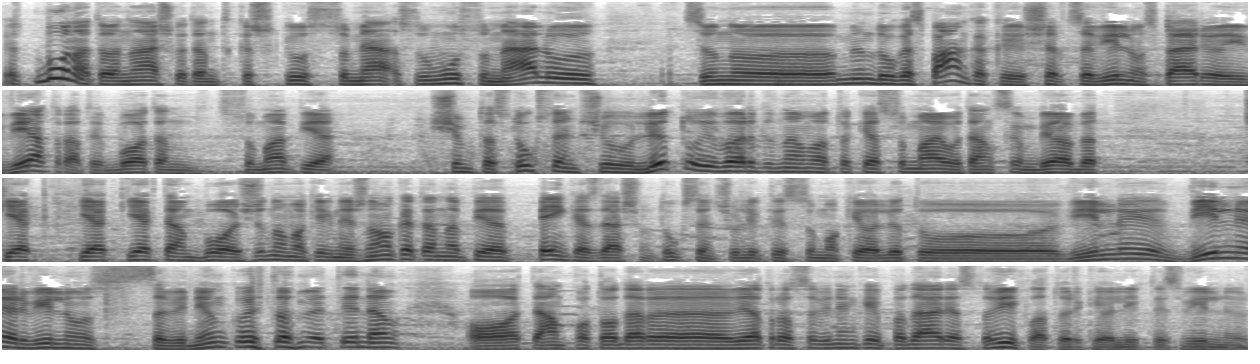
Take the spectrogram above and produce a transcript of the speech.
kad būna to, na, aišku, ten kažkokių sume, sumų sumelių. Sinu Mindaugas Panka, kai FC Vilnius perėjo į Vietrą, tai buvo ten suma apie 100 tūkstančių litų įvardinama, tokia suma jau ten skambėjo, bet kiek, kiek, kiek ten buvo žinoma, kiek nežinau, kad ten apie 50 tūkstančių liktai sumokėjo litų Vilniui, Vilniui ir Vilnius savininkui tuometiniam, o ten po to dar vietros savininkai padarė stovyklą Turkijoje liktais Vilniui,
